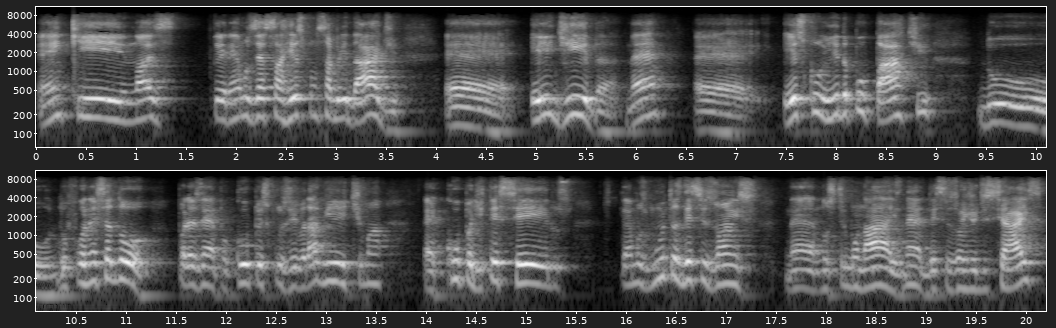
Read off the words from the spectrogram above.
em que nós teremos essa responsabilidade é, elidida, né? É, excluída por parte do, do fornecedor. Por exemplo, culpa exclusiva da vítima, é, culpa de terceiros. Temos muitas decisões né, nos tribunais, né, decisões judiciais,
